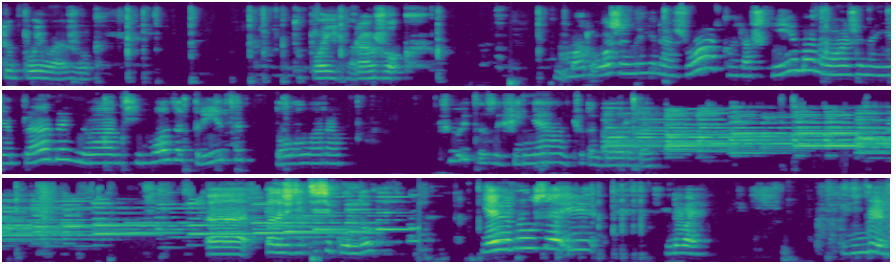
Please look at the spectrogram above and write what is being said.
Тупой ложок. Тупой рожок. Мороженое рожок, рожки мороженое продаем всего за 30 долларов. Что это за фигня? Что так дорого? Э, подождите секунду. Я вернулся и... Давай. Блин.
